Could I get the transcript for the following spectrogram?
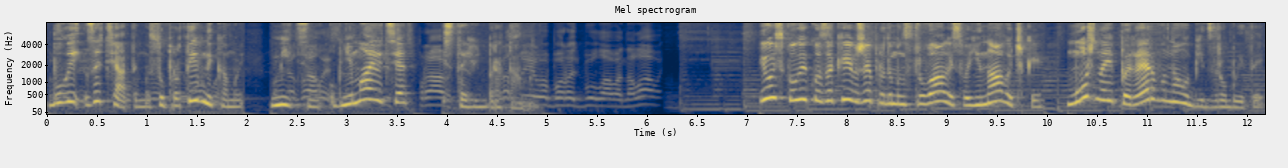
були затятими супротивниками, міцно обнімаються і стають братами. І ось коли козаки вже продемонстрували свої навички, можна і перерву на обід зробити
